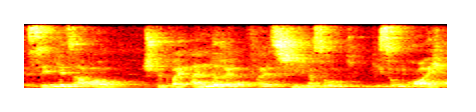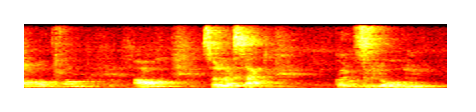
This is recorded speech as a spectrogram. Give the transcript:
es sind jetzt aber ein Stück weit andere Opfer. Es ist nicht mehr so wie so ein Räucheropfer auch, sondern es sagt, Gott zu loben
